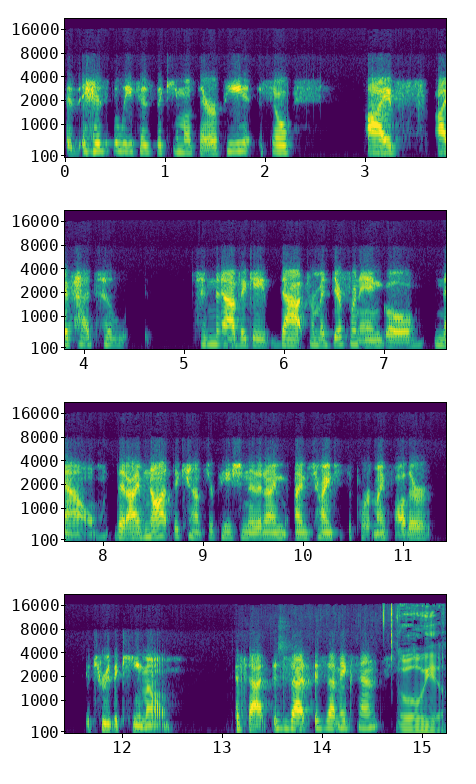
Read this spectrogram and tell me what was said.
his belief is the chemotherapy. So I've I've had to to navigate that from a different angle now that I'm not the cancer patient and that I'm I'm trying to support my father through the chemo. If that does that does that make sense? Oh yeah.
